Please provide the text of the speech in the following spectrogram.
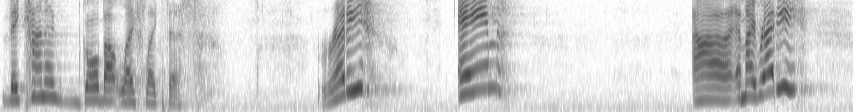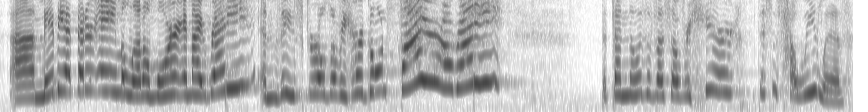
they kind of go about life like this Ready? Aim? Uh, am I ready? Uh, maybe I better aim a little more. Am I ready? And these girls over here going, Fire already? But then those of us over here, this is how we live.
